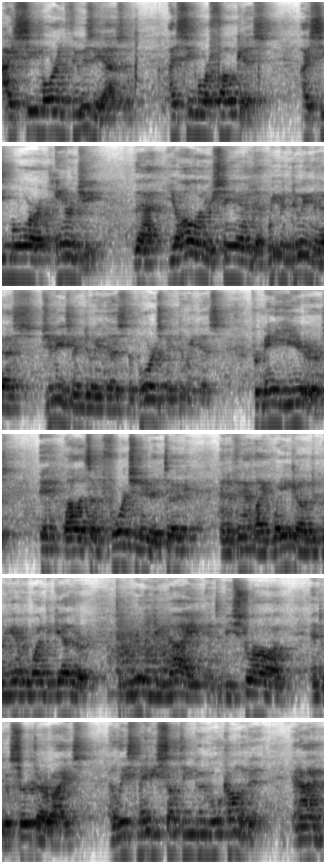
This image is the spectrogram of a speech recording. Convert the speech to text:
I see more enthusiasm. I see more focus. I see more energy that you all understand that we've been doing this, Jimmy's been doing this, the board's been doing for many years. And while it's unfortunate it took an event like Waco to bring everyone together to really unite and to be strong and to assert their rights, at least maybe something good will come of it. And I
